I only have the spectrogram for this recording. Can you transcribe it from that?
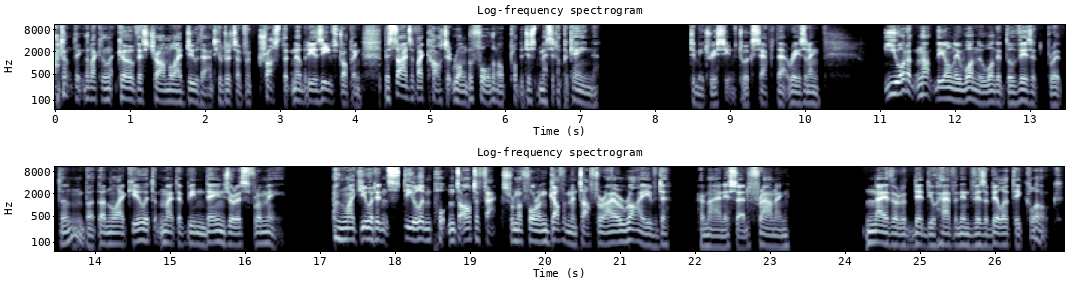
I don't think that I can let go of this charm while I do that. You'll just have to trust that nobody is eavesdropping. Besides, if I cast it wrong before, then I'll probably just mess it up again. Dmitri seemed to accept that reasoning. You are not the only one who wanted to visit Britain, but unlike you, it might have been dangerous for me. Unlike you, I didn't steal important artifacts from a foreign government after I arrived, Hermione said, frowning. Neither did you have an invisibility cloak,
